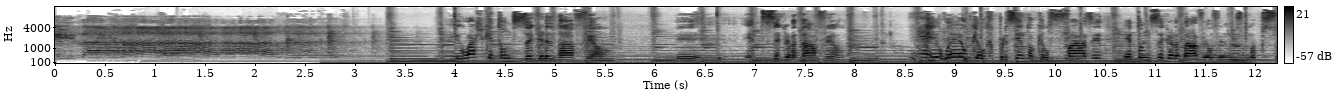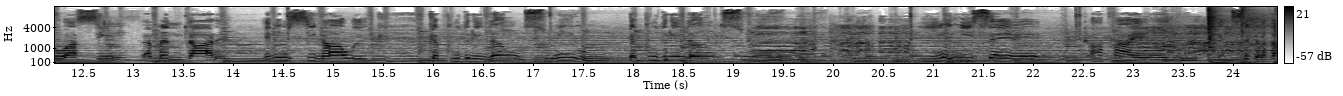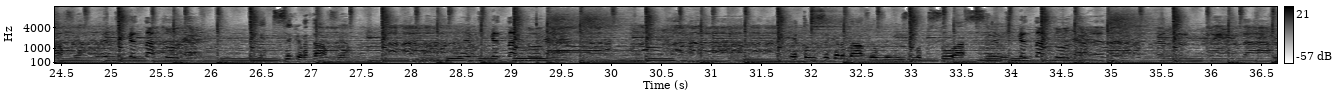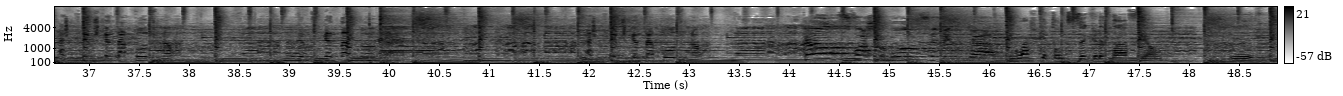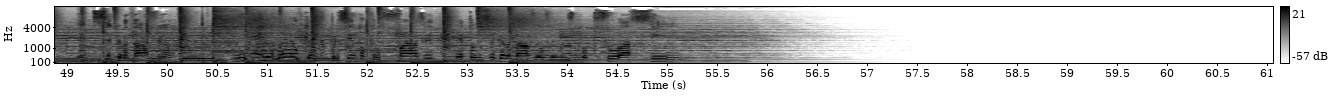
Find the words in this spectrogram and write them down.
realidade. Eu acho que é tão desagradável. É, é desagradável. O que ele é, o que ele representa, o que ele faz, é, é tão desagradável vermos uma pessoa assim a mandar. É mesmo sinal que, que a podridão sumiu. A podridão sumiu. E é isso é. Ah, pá, é, é desagradável. Podemos cantar toda. É desagradável. Podemos cantar toda. É tão desagradável vermos uma pessoa assim. Podemos cantar todos. Acho que podemos cantar todos, não? Podemos cantar todos. Acho que podemos cantar todos, não? Calme-se, faz favor, seja educado. Eu acho que é tão desagradável. É, é desagradável. O que ele é, o que ele representa, o que ele faz é, é tão desagradável vermos uma pessoa assim.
